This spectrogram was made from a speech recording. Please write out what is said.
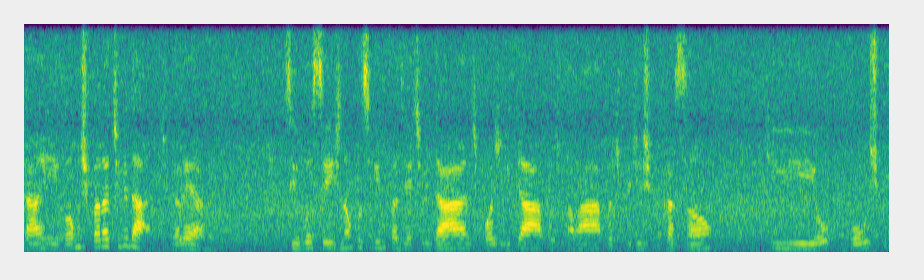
Tá, e vamos para a atividade, galera. Se vocês não conseguirem fazer a atividade, pode ligar, pode falar, pode pedir explicação, que eu vou expli-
